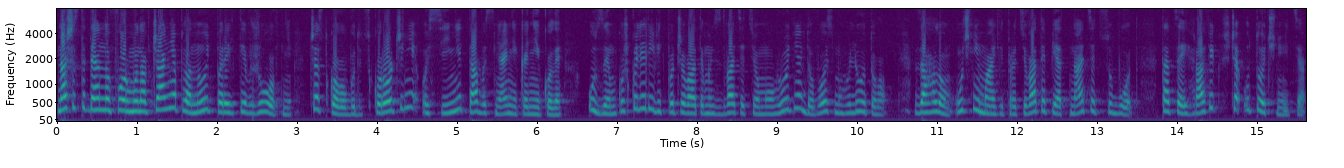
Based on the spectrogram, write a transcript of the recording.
На шестиденну форму навчання планують перейти в жовтні. Частково будуть скорочені осінні та весняні канікули. Узимку школярі відпочиватимуть з 27 грудня до 8 лютого. Загалом учні мають відпрацювати 15 субот. Та цей графік ще уточнюється,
